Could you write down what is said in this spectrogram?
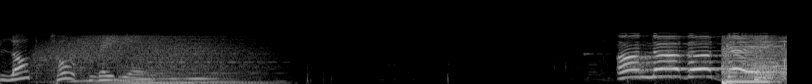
Blog Talk Radio. Another day,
